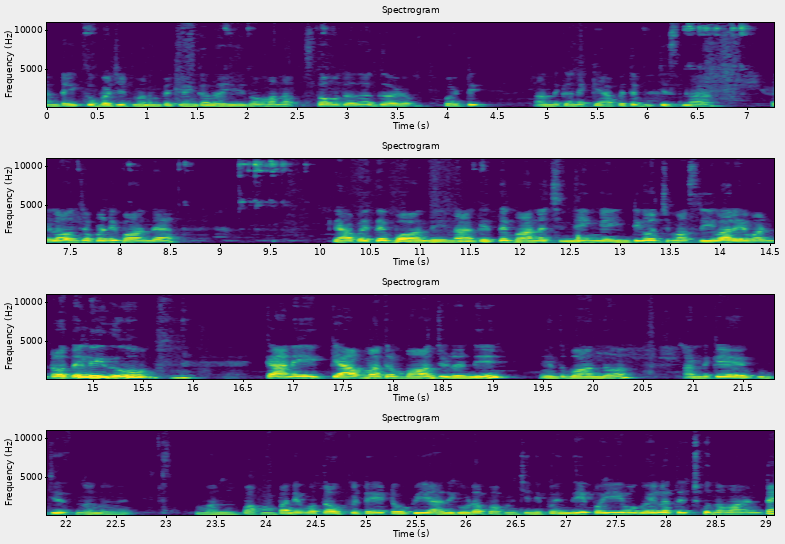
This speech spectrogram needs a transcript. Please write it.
అంటే ఎక్కువ బడ్జెట్ మనం పెట్టలేం కదా ఏదో మన స్తోమత దగ్గర బట్టి. అందుకనే క్యాప్ అయితే బుక్ చేస్తున్నా. ఎలా ఉంది చెప్పండి బాగుందా? క్యాప్ అయితే బాగుంది నాకైతే బాగా నచ్చింది. ఇంకా ఇంటికి వచ్చి మా శ్రీవారు ఏమంటారో తెలీదు. కానీ క్యాప్ మాత్రం బాగుంది చూడండి. ఎంత బాగుందో. అందుకే బుక్ చేస్తున్నాను. మన పాపం పని పోతా ఒక్కటే టోపీ అది కూడా పాపం చినిపోయింది పోయి ఒకవేళ తెచ్చుకుందామా అంటే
